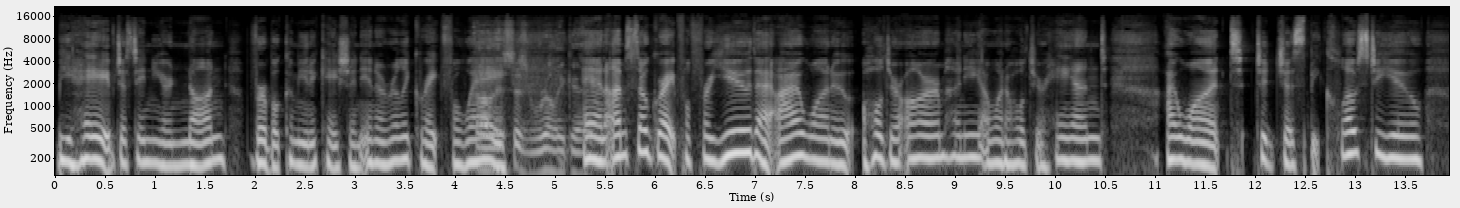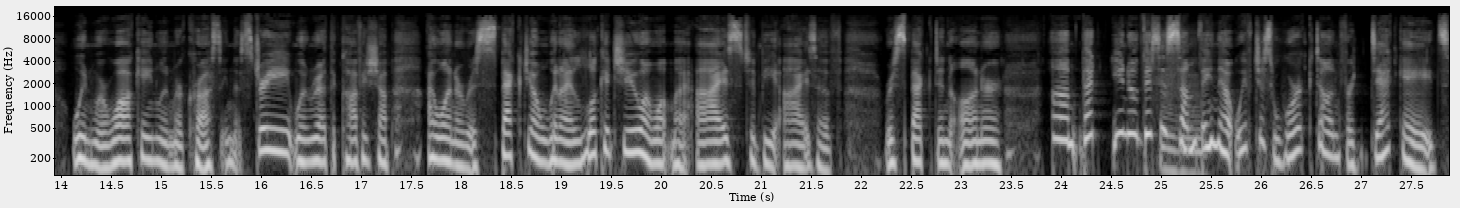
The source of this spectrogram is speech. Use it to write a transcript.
behave just in your nonverbal communication in a really grateful way. Oh, this is really good. And I'm so grateful for you that I want to hold your arm, honey. I want to hold your hand. I want to just be close to you when we're walking, when we're crossing the street, when we're at the coffee shop. I want to respect you. When I look at you, I want my eyes to be eyes of respect and honor. Um, that you know, this is mm-hmm. something that we've just worked on for decades,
